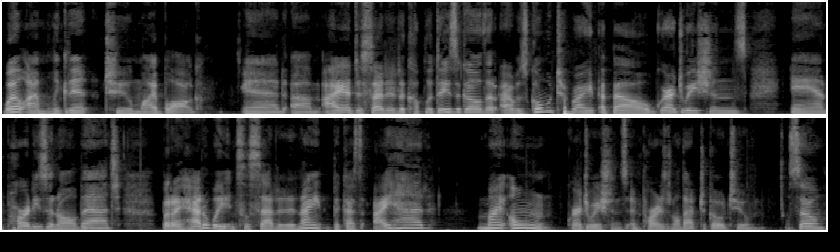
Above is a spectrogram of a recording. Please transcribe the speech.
well, I'm linking it to my blog. And um, I had decided a couple of days ago that I was going to write about graduations and parties and all that, but I had to wait until Saturday night because I had my own graduations and parties and all that to go to. So,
